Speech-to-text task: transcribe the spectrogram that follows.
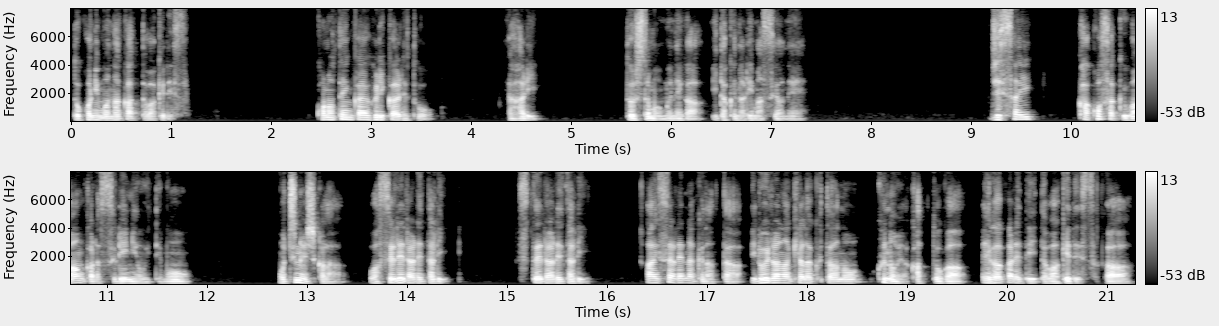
どこにもなかったわけです。この展開を振り返ると、やはりどうしても胸が痛くなりますよね。実際、過去作1から3においても、持ち主から忘れられたり、捨てられたり、愛されなくなったいろいろなキャラクターの苦悩や葛藤が描かれていたわけですが、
